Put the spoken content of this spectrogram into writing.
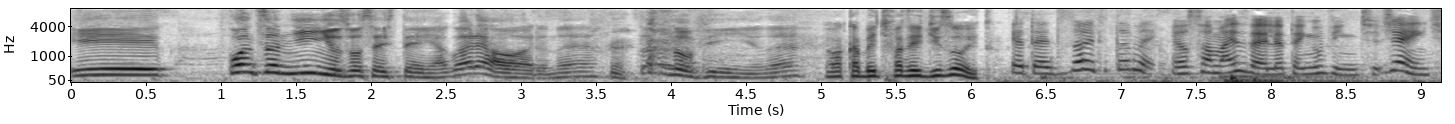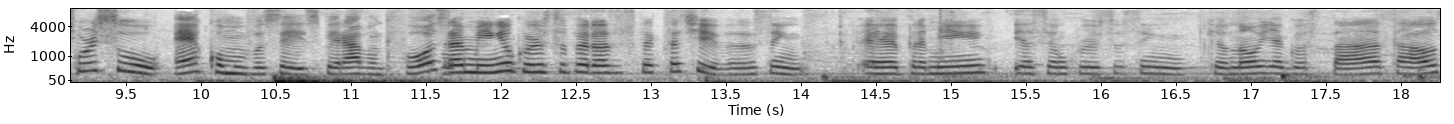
E quantos aninhos vocês têm? Agora é a hora, né? Tudo novinho, né? Eu acabei de fazer 18. Eu tenho 18 também. Eu sou a mais velha, eu tenho 20. Gente, o curso é como vocês esperavam que fosse? Pra mim, o curso superou as expectativas. Assim, é, pra mim ia ser um curso assim que eu não ia gostar, tal.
